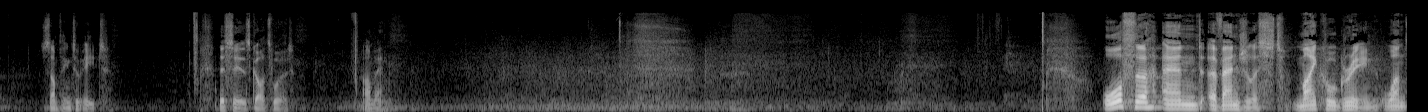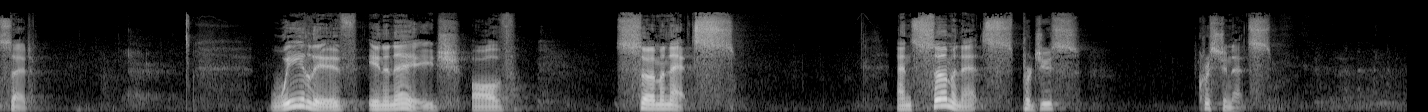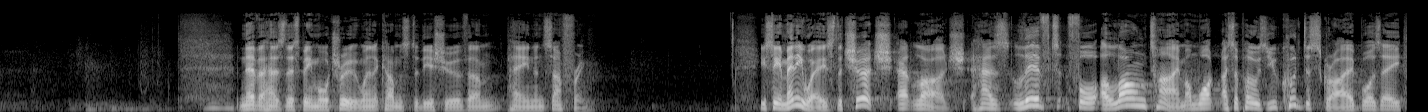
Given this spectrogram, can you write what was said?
something to eat. This is God's word. Amen. Author and evangelist Michael Green once said, We live in an age of sermonettes. And sermonettes produce Christianettes. Never has this been more true when it comes to the issue of um, pain and suffering. You see, in many ways, the church at large has lived for a long time on what I suppose you could describe was a,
